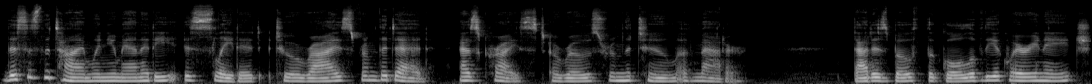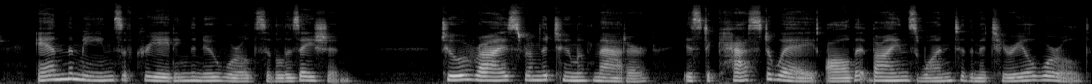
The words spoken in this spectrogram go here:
This is the time when humanity is slated to arise from the dead as Christ arose from the tomb of matter. That is both the goal of the Aquarian Age and the means of creating the New World civilization. To arise from the tomb of matter is to cast away all that binds one to the material world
